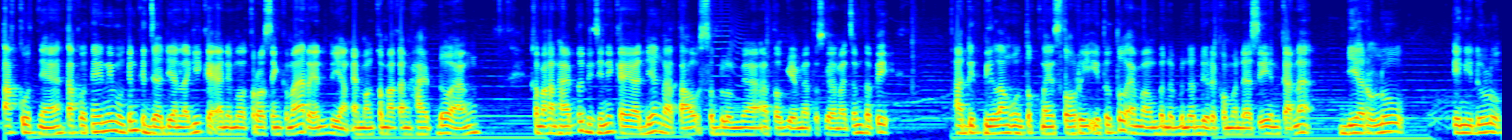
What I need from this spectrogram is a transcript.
takutnya takutnya ini mungkin kejadian lagi kayak Animal Crossing kemarin yang emang kemakan hype doang kemakan hype tuh di sini kayak dia nggak tahu sebelumnya atau game atau segala macam tapi Adit bilang untuk main story itu tuh emang bener-bener direkomendasiin karena biar lu ini dulu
